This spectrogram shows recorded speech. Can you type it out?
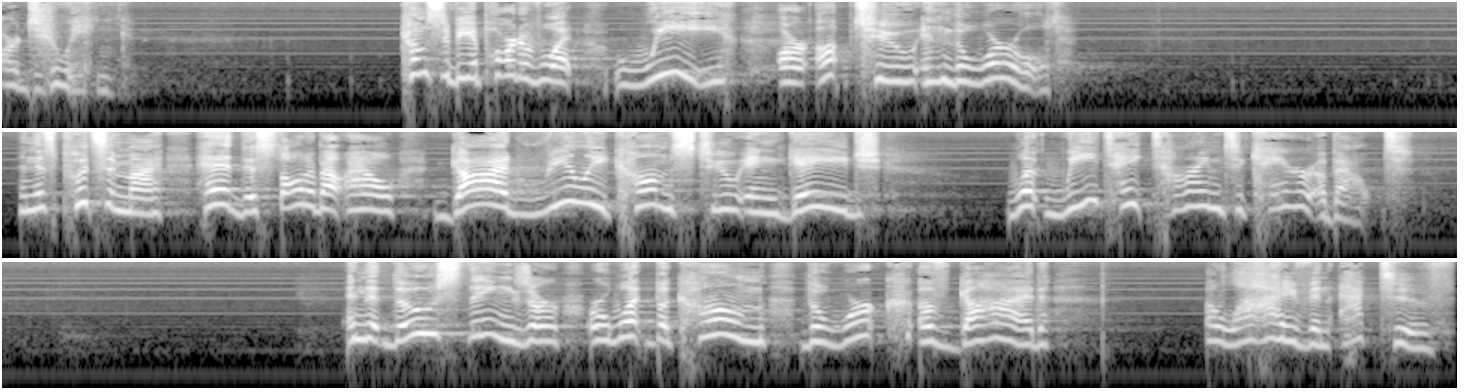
are doing. Comes to be a part of what we are up to in the world. And this puts in my head this thought about how God really comes to engage what we take time to care about. And that those things are, are what become the work of God alive and active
